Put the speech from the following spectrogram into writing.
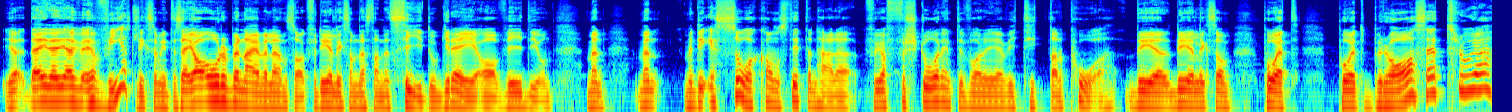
jag, nej, jag, jag vet liksom inte. Så ja, orberna är väl en sak, för det är liksom nästan en sidogrej av videon. Men, men, men det är så konstigt den här, för jag förstår inte vad det är vi tittar på. Det, det är liksom på ett, på ett bra sätt tror jag.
